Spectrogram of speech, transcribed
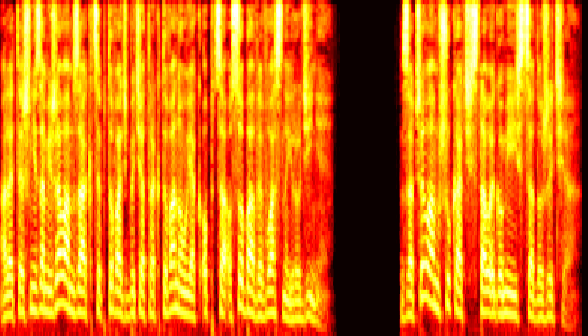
Ale też nie zamierzałam zaakceptować bycia traktowaną jak obca osoba we własnej rodzinie. Zaczęłam szukać stałego miejsca do życia.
